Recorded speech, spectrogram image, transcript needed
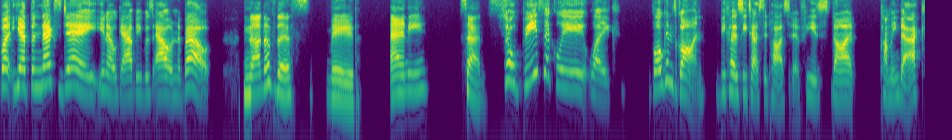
But yet the next day, you know, Gabby was out and about. none of this made any sense. So basically, like, Logan's gone because he tested positive. He's not coming back.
